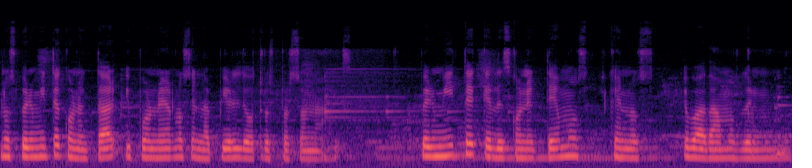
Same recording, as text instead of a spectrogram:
Nos permite conectar y ponernos en la piel de otros personajes. Permite que desconectemos y que nos evadamos del mundo.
